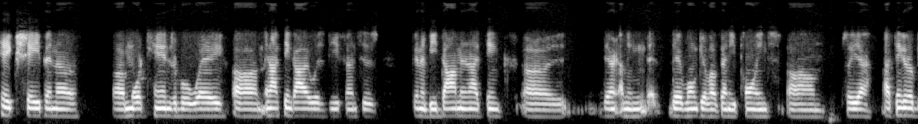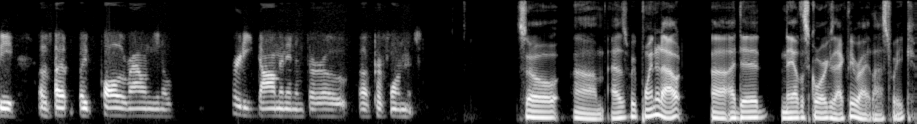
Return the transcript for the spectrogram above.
take shape in a, a more tangible way. Um, and I think Iowa's defense is going to be dominant. I think uh, they I mean, they won't give up any points. Um, so yeah, I think it'll be a, a all around, you know, pretty dominant and thorough uh, performance. So, um, as we pointed out, uh, I did nail the score exactly right last week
